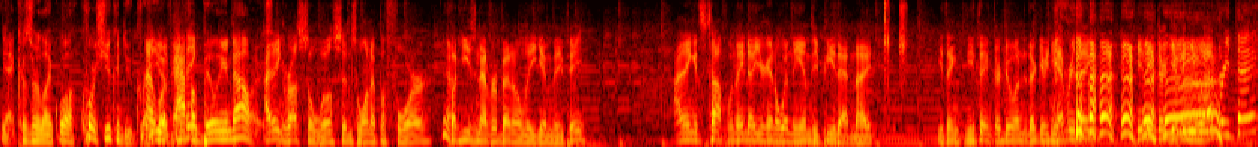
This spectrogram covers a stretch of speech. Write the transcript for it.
Yeah, because they're like, well, of course you can do great. Now, you look, have half think- a billion dollars. I think Russell Wilson's won it before, Yeah. but he's never been a league MVP. I think it's tough when they know you're going to win the MVP that night. You think you think they're doing they're giving you everything? you think they're giving you everything?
